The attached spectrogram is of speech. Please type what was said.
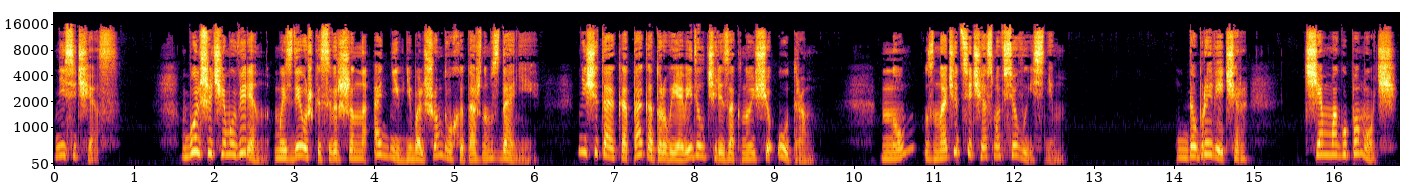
ни сейчас. Больше чем уверен, мы с девушкой совершенно одни в небольшом двухэтажном здании, не считая кота, которого я видел через окно еще утром. Ну, значит, сейчас мы все выясним. «Добрый вечер. Чем могу помочь?»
